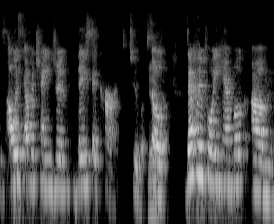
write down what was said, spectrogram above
is always ever changing, they stay current to it. Yep. So definitely employee handbook. Um,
